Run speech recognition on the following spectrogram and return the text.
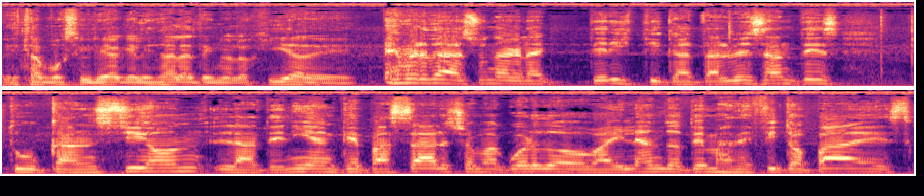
Esta posibilidad que les da la tecnología de... Es verdad, es una característica. Tal vez antes tu canción la tenían que pasar. Yo me acuerdo bailando temas de Fito Páez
